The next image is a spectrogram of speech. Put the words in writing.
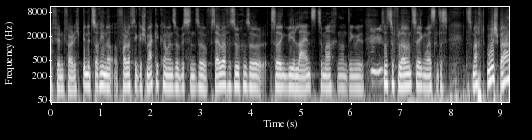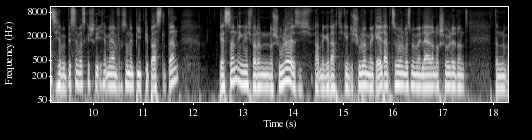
Auf jeden Fall. Ich bin jetzt auch voll auf den Geschmack gekommen, so ein bisschen so selber versuchen, so, so irgendwie Lines zu machen und irgendwie mhm. so zu flowen zu irgendwas. Und das, das macht Urspaß. Ich habe ein bisschen was geschrieben. Ich habe mir einfach so einen Beat gebastelt dann. Gestern irgendwie, ich war dann in der Schule. Also ich habe mir gedacht, ich gehe in die Schule, um mir Geld abzuholen, was mir mein Lehrer noch schuldet. Und dann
